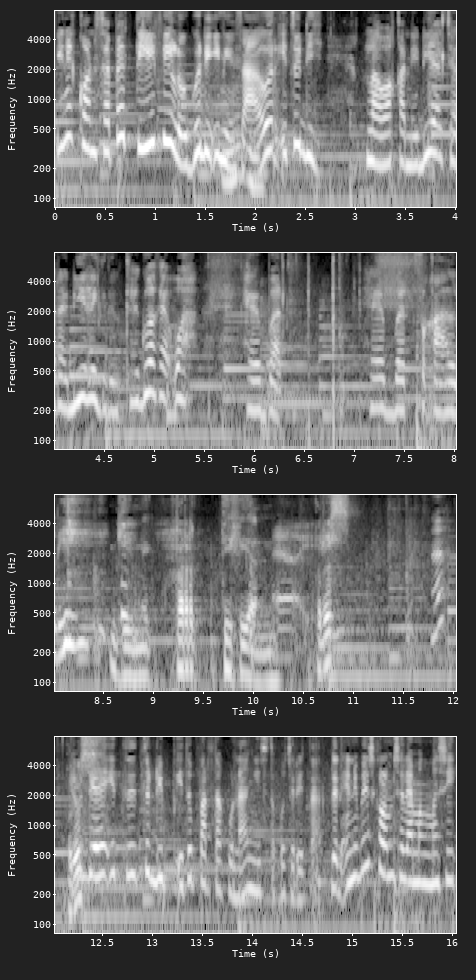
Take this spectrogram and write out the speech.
ini konsepnya TV loh gue di ini Hmm. sahur itu di lawakannya dia acara dia gitu kayak gue kayak wah hebat hebat sekali Gimmick per TV-an. Terus Hah? Terus? Udah itu itu di, itu part aku nangis aku cerita. Dan anyways kalau misalnya emang masih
